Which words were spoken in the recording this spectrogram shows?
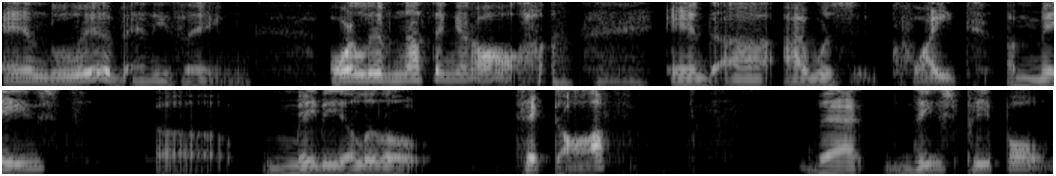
And live anything or live nothing at all. and uh, I was quite amazed, uh, maybe a little ticked off that these people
